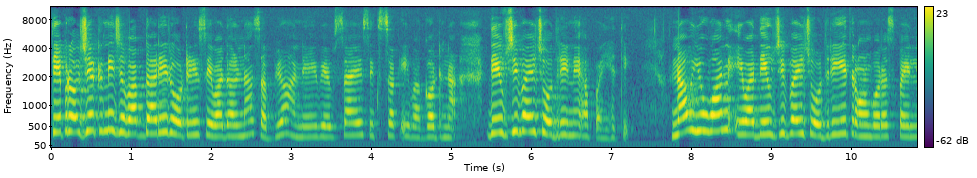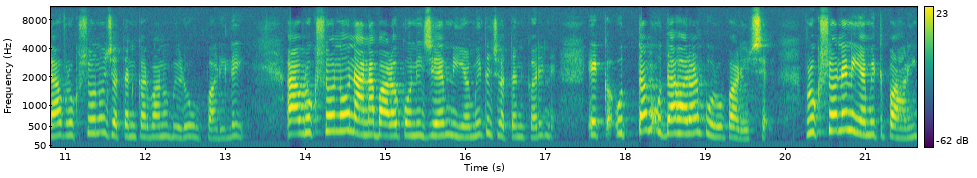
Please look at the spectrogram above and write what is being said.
તે પ્રોજેક્ટની જવાબદારી રોટરી સેવાદળના સભ્ય અને વ્યવસાય શિક્ષક એવા ગઢના દેવજીભાઈ ચૌધરીને અપાઈ હતી. નવયુવાન એવા દેવજીભાઈ ચૌધરીએ ત્રણ વર્ષ પહેલાં વૃક્ષોનું જતન કરવાનું બીડું ઉપાડી લઈ આ વૃક્ષોનું નાના બાળકોની જેમ નિયમિત જતન કરીને એક ઉત્તમ ઉદાહરણ પૂરું પાડ્યું છે. વૃક્ષોને નિયમિત પાણી,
